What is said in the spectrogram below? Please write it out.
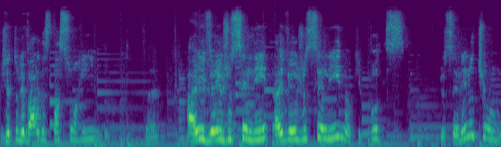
Getúlio Vargas está sorrindo. Né? Aí veio o Juscelino, aí veio o Juscelino, que, putz, Juscelino tinha um,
